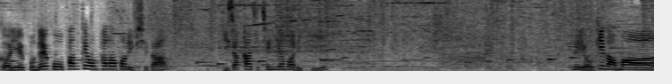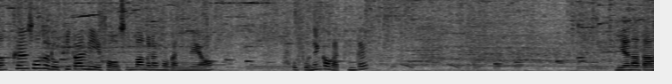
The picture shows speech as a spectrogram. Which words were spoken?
이거 얘 보내고 판테온 팔아버립시다. 이자까지 챙겨버리기. 근데 여긴 아마 큰 손으로 피관리해서 순방을 한 것 같네요. 뭐 보낸 것 같은데? 미안하다.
